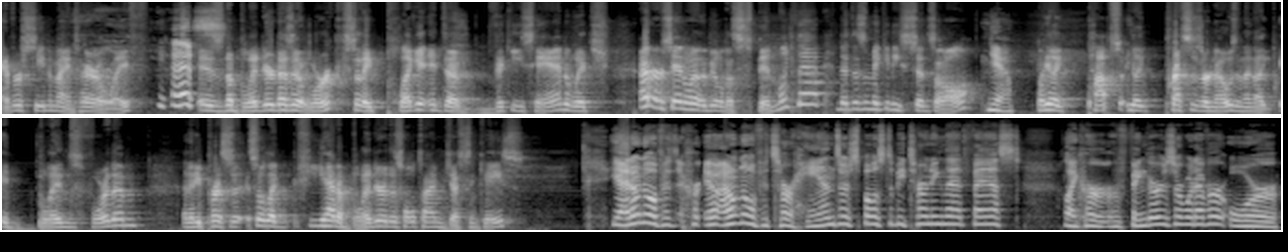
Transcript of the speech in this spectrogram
ever seen in my entire life Yes. is the blender doesn't work, so they plug it into Vicky's hand, which I don't understand why it would be able to spin like that. That doesn't make any sense at all. yeah. But he like pops, he like presses her nose, and then like it blends for them, and then he presses. it. So like she had a blender this whole time just in case. Yeah, I don't know if it's her. I don't know if it's her hands are supposed to be turning that fast, like her her fingers or whatever, or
